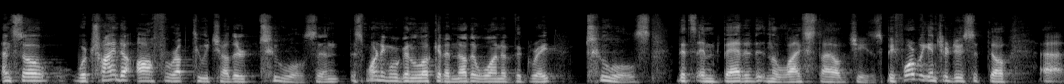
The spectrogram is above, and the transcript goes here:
And so we're trying to offer up to each other tools. And this morning we're going to look at another one of the great tools that's embedded in the lifestyle of Jesus. Before we introduce it, though, uh,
